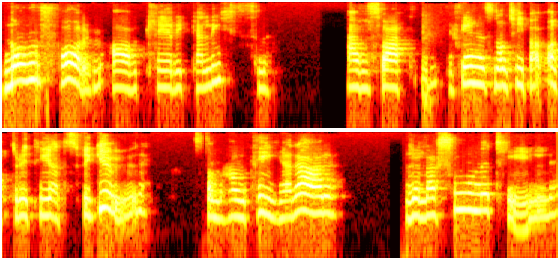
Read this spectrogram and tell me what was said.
någon form av klerikalism. Alltså att det finns någon typ av auktoritetsfigur som hanterar relationer till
